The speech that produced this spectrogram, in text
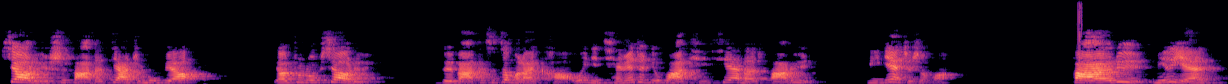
效率是法的价值目标。要注重效率，对吧？他是这么来考，问你前面这句话体现的法律理念是什么？法律名言：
